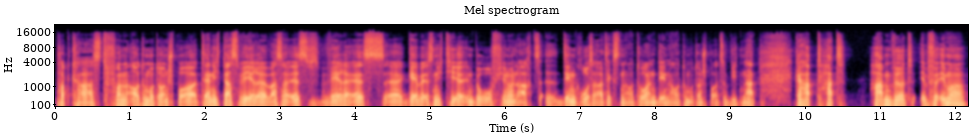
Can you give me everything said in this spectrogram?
Podcast von Automotor und Sport, der nicht das wäre, was er ist, wäre es, äh, gäbe es nicht hier in Büro 408 äh, den großartigsten Autoren, den Automotor und Sport zu bieten hat, gehabt, hat, haben wird, für immer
